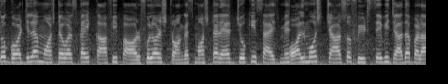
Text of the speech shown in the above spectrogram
तो गॉडजिला मॉस्टरवर्स का एक काफ़ी पावरफुल और स्ट्रॉन्गेस्ट मॉस्टर है, जो कि साइज़ में ऑलमोस्ट 400 फीट से भी ज़्यादा बड़ा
